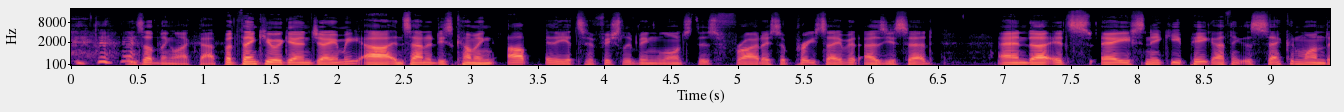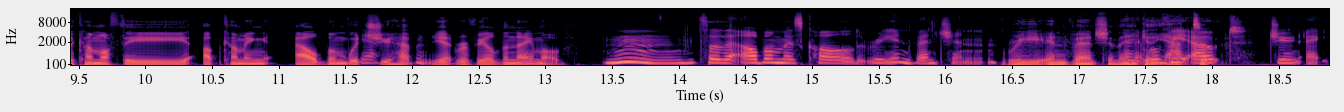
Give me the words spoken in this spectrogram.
and something like that. But thank you again, Jaime. Uh, Insanity's coming up. It's officially being launched this Friday, so pre save it, as you said. And uh, it's a sneaky peek, I think the second one to come off the upcoming album, which Yeah. you haven't yet revealed the name of. Mm, so the album is called Reinvention. Reinvention. There and you it go. will be had to- out June 8th.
